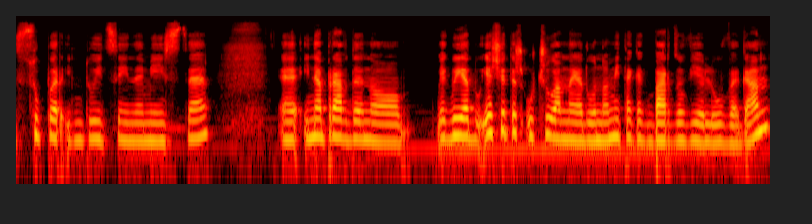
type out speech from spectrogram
super intuicyjne miejsce e, i naprawdę no jakby ja, ja się też uczyłam na jadłonomii, tak jak bardzo wielu wegan.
